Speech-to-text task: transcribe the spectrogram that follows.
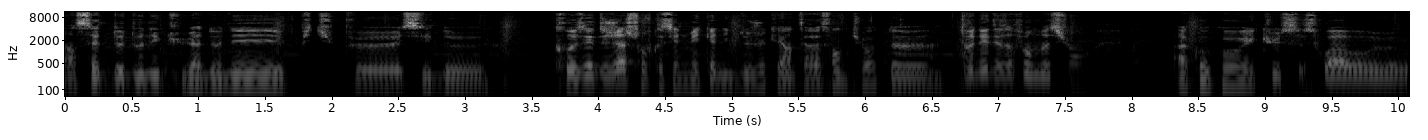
un, un set de données que tu lui as donné, et puis tu peux essayer de creuser. Déjà, je trouve que c'est une mécanique de jeu qui est intéressante, tu vois, de donner des informations à Coco et que ce soit aux,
